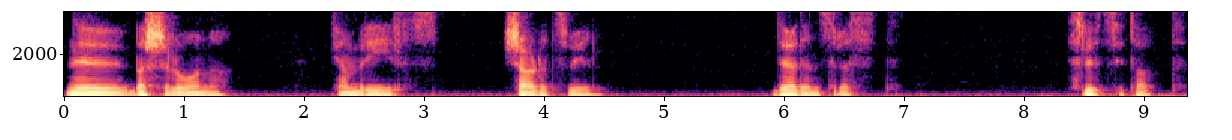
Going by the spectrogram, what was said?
Nu Barcelona, Cambrils, Charlottesville. Dödens röst. Slutcitat.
